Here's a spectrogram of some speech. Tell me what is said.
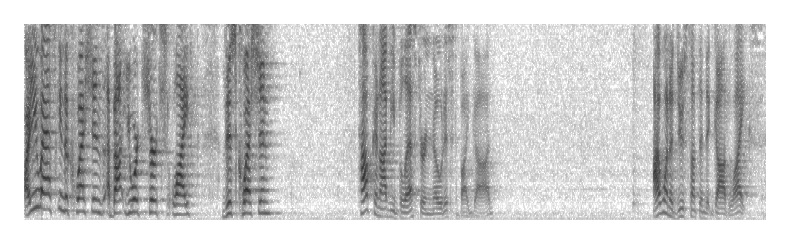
Are you asking the questions about your church life this question? How can I be blessed or noticed by God? I want to do something that God likes.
